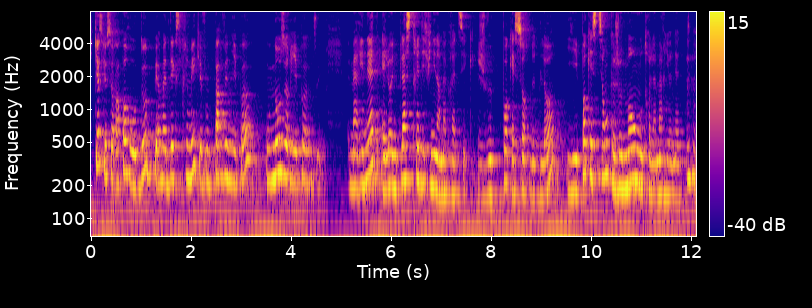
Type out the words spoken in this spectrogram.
Puis qu'est-ce que ce rapport au double permet d'exprimer que vous ne parveniez pas ou n'oseriez pas dire? Marinette, elle a une place très définie dans ma pratique. Je veux pas qu'elle sorte de là. Il n'est pas question que je montre la marionnette. Mm-hmm.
